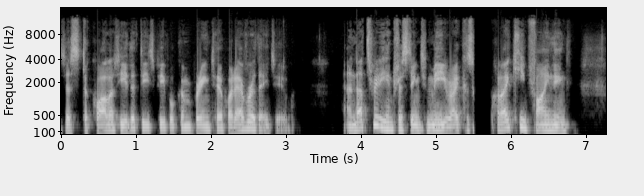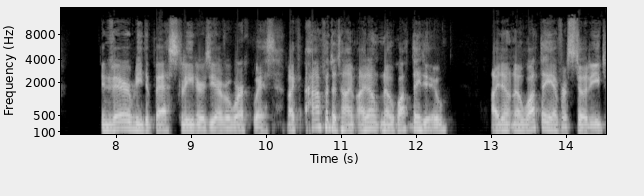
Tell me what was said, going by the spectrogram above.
just the quality that these people can bring to whatever they do. And that's really interesting to me, right? Because what I keep finding invariably the best leaders you ever work with, like half of the time, I don't know what they do. I don't know what they ever studied.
